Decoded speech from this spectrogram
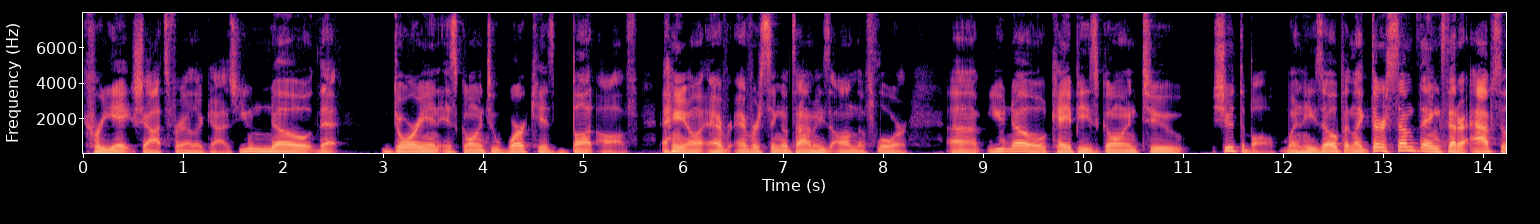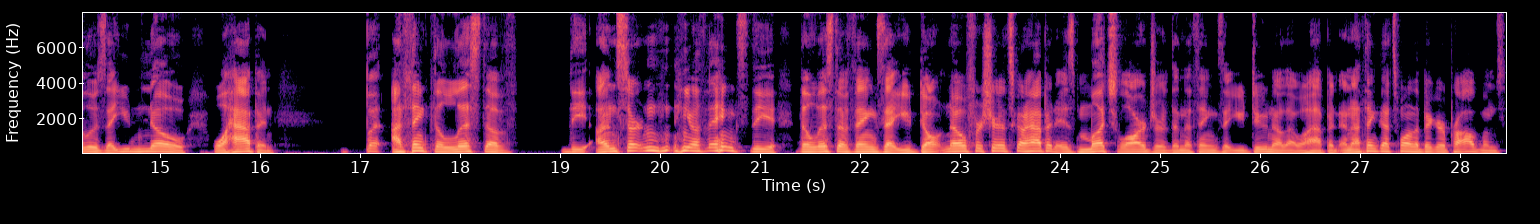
create shots for other guys. You know that Dorian is going to work his butt off, you know, every every single time he's on the floor. Uh, you know KP's going to shoot the ball when he's open. Like there's some things that are absolutes that you know will happen. But I think the list of the uncertain, you know, things, the the list of things that you don't know for sure that's going to happen is much larger than the things that you do know that will happen. And I think that's one of the bigger problems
